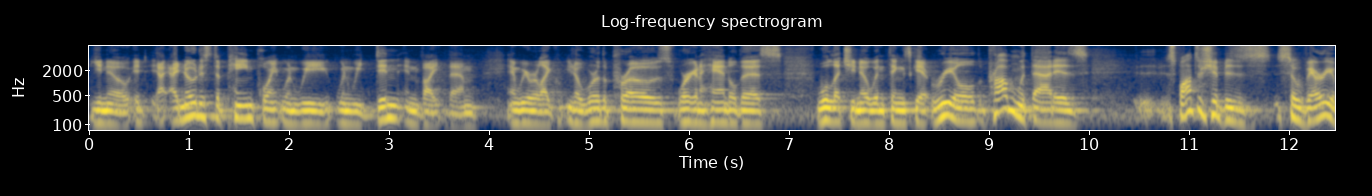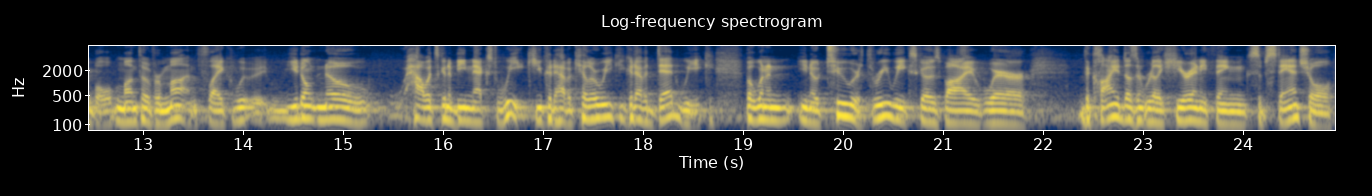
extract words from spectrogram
you know, it, I noticed a pain point when we when we didn't invite them and we were like, you know, we're the pros, we're going to handle this. We'll let you know when things get real. The problem with that is uh, sponsorship is so variable month over month. Like you don't know how it's going to be next week. You could have a killer week, you could have a dead week. But when you know 2 or 3 weeks goes by where the client doesn't really hear anything substantial,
